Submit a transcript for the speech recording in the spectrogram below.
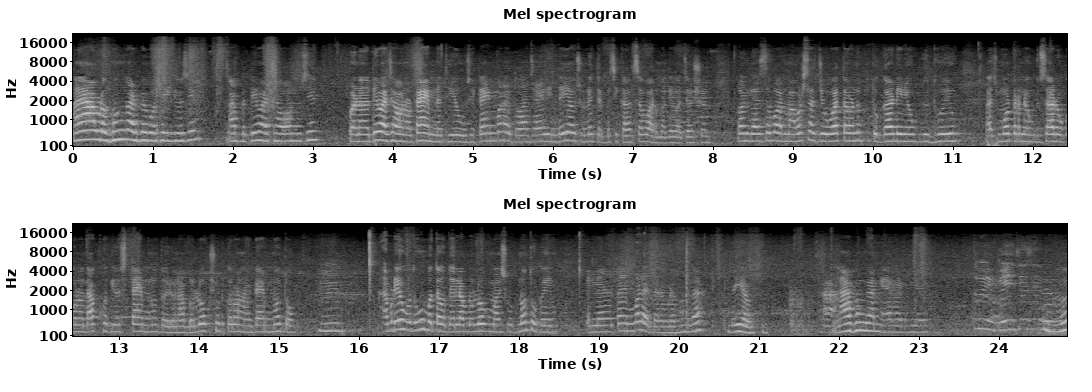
અને આપણો ભંગાર ભેગો થઈ ગયો છે. આપણે તેવા જવાનું છે. પણ દેવા જવાનો ટાઈમ નથી એવું છે. ટાઈમ મળે તો આજે આવીને દઈ આવશું નહીં પછી કાલ સવારમાં દેવા જશું. કારણ કે આજ સવારમાં વરસાદ જેવું વાતાવરણ હતું તો ગાડીને એવું બધું ધોયું. આજ મોટરને એવું બધું સારું કરવાનું આખો દિવસ ટાઈમ નહોતો રહ્યો આપણે લોક શૂટ કરવાનો ટાઈમ નહોતો. આપણે એવું બધું હું બતાવતો એટલે આપણે લોકમાં શૂટ નહોતું કર્યું. એટલે ટાઈમ મળે ત્યારે આપણે ભંગાર દઈ આવશું. હા. ના ભંગારની આગળ આવશું. છે ને? હું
